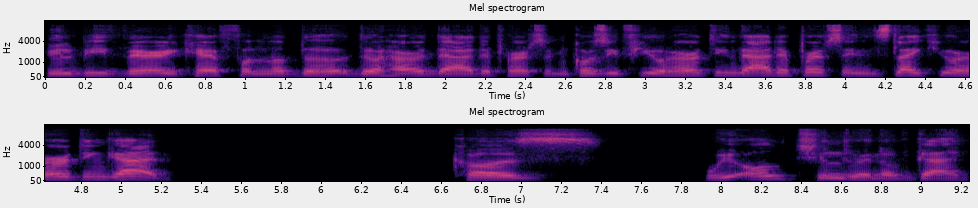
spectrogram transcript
you'll be very careful not to, to hurt the other person. Because if you're hurting the other person, it's like you're hurting God. Because we're all children of God.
